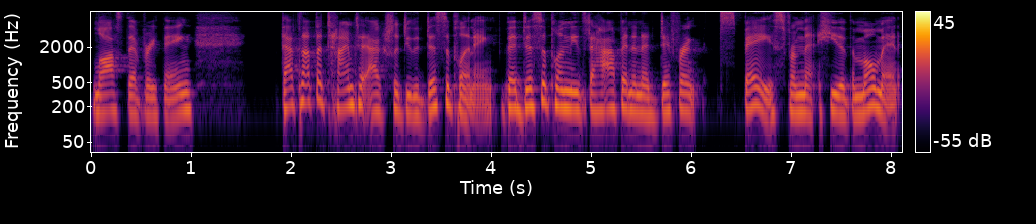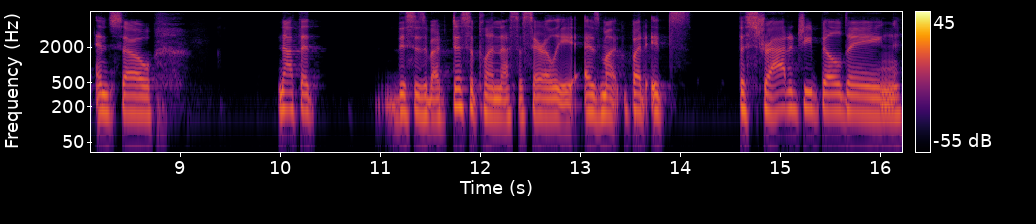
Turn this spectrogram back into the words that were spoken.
lost everything. That's not the time to actually do the disciplining. The discipline needs to happen in a different space from that heat of the moment. And so not that this is about discipline necessarily as much, but it's the strategy building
